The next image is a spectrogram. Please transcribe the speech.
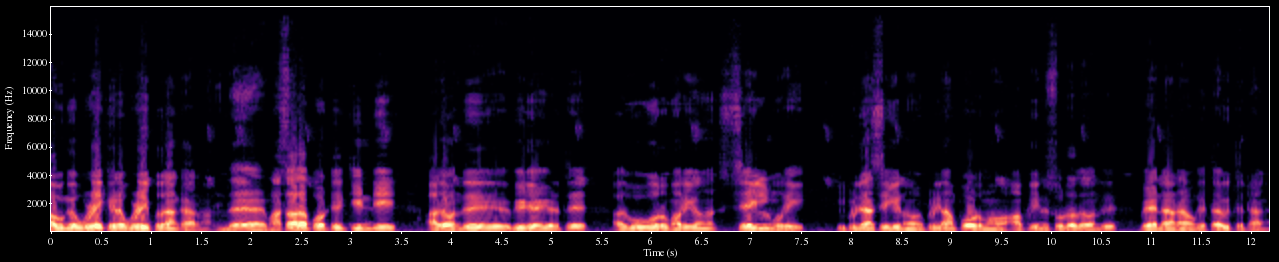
அவங்க உழைக்கிற உழைப்பு தான் காரணம். இந்த மசாலா போட்டு கிண்டி அதை வந்து வீடியோ எடுத்து அது ஒவ்வொரு முறையும் செயல்முறை இப்படி தான் செய்யணும் இப்படி தான் போடணும் அப்படின்னு சொல்கிறத வந்து வேண்டான்னு அவங்க தவிர்த்துட்டாங்க.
